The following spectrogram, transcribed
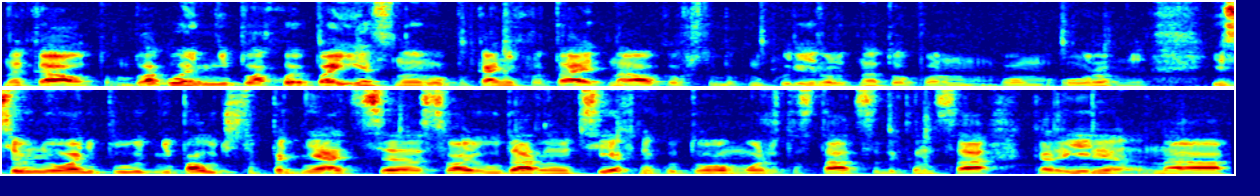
нокаутом. Благой неплохой боец, но ему пока не хватает навыков, чтобы конкурировать на топовом уровне. Если у него не получится поднять э, свою ударную технику, то может остаться до конца карьеры на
